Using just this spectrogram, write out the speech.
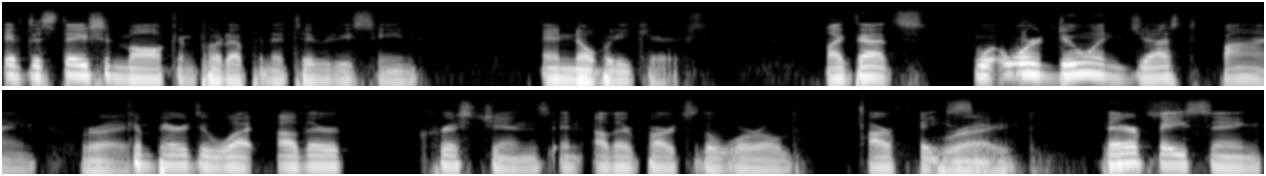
if the station mall can put up a nativity scene and nobody cares. Like that's we're we're doing just fine Right. compared to what other Christians in other parts of the world are facing. Right. They're Yes. facing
